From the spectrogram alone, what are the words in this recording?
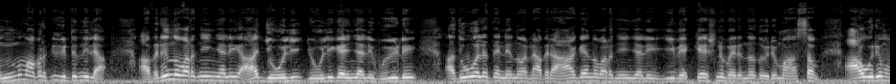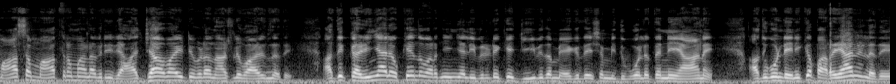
ഒന്നും അവർക്ക് കിട്ടുന്നില്ല. അവരെന്ന് പറഞ്ഞു കഴിഞ്ഞാൽ ആ ജോലി ജോലി കഴിഞ്ഞാൽ വീട് അതുപോലെ തന്നെ എന്ന് പറഞ്ഞാൽ അവരാകെ എന്ന് പറഞ്ഞു കഴിഞ്ഞാൽ ഈ വെക്കേഷന് വരുന്നത് ഒരു മാസം ആ ഒരു മാസം മാത്രമാണ് അവർ രാജാവായിട്ട് ഇവിടെ നാട്ടിൽ വാഴുന്നത്. അത് കഴിഞ്ഞാലൊക്കെ എന്ന് പറഞ്ഞു കഴിഞ്ഞാൽ ഇവരുടെയൊക്കെ ജീവിതം ഏകദേശം ഇതുപോലെ തന്നെയാണ്. അതുകൊണ്ട് എനിക്ക് പറയാനുള്ളത്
